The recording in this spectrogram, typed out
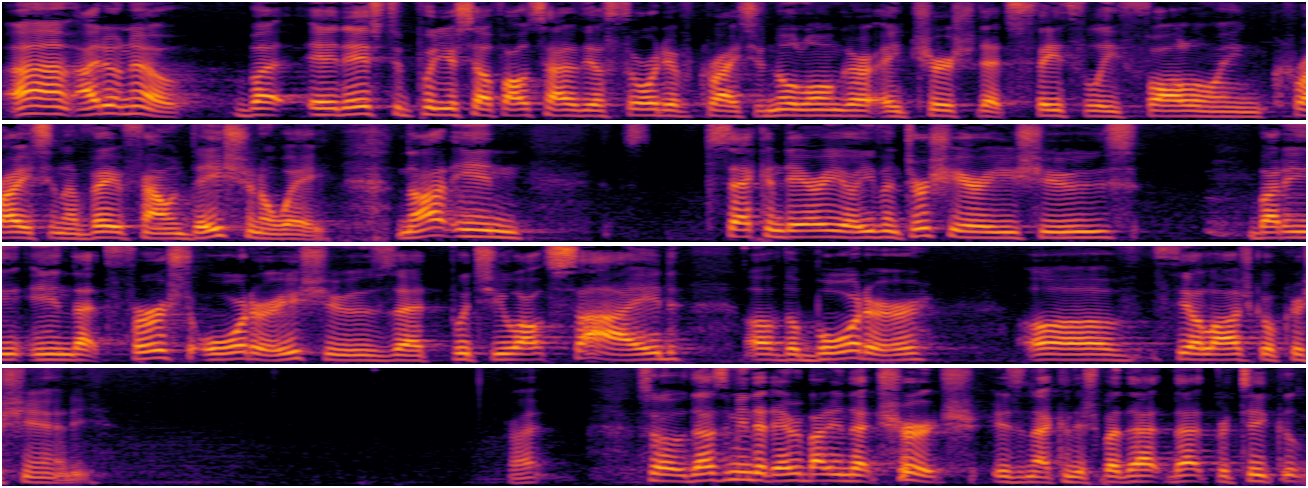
Uh, I don't know, but it is to put yourself outside of the authority of Christ. You're no longer a church that's faithfully following Christ in a very foundational way, not in secondary or even tertiary issues, but in, in that first order issues that puts you outside of the border of theological Christianity. Right? So it doesn't mean that everybody in that church is in that condition, but that, that particular,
